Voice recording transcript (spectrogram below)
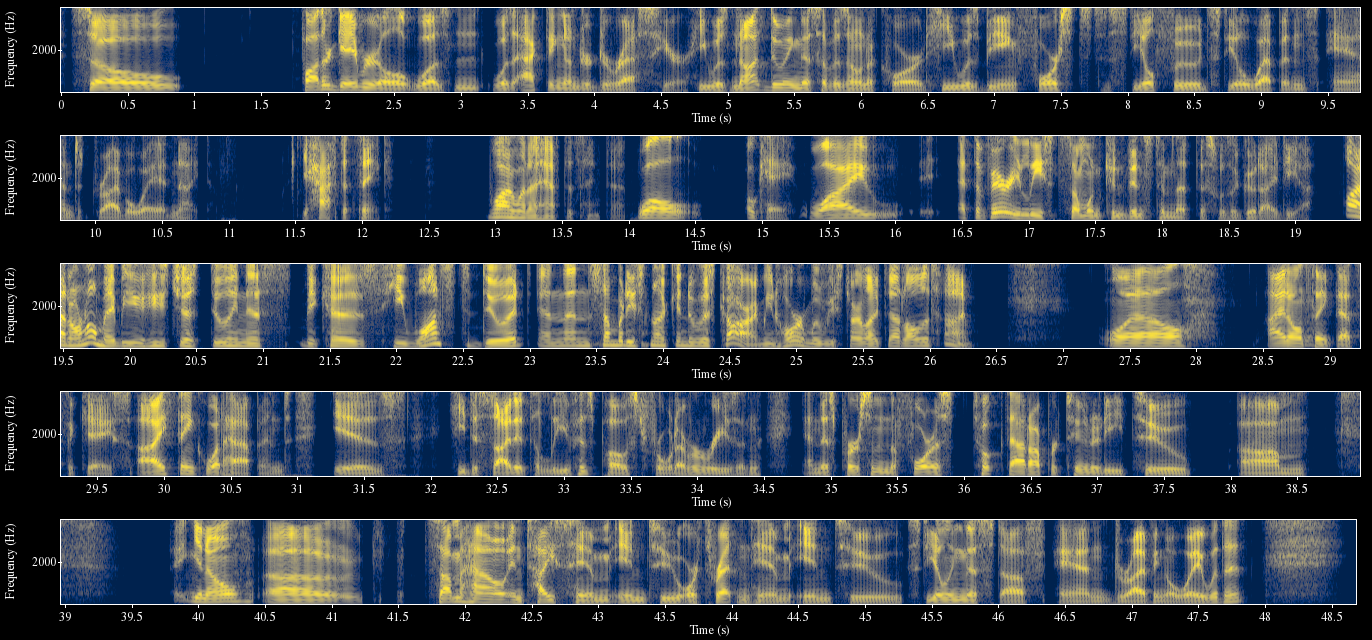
So Father Gabriel was was acting under duress here. He was not doing this of his own accord. He was being forced to steal food, steal weapons and drive away at night. You have to think. Why would I have to think that? Well, okay, why at the very least someone convinced him that this was a good idea. Well, I don't know. Maybe he's just doing this because he wants to do it, and then somebody snuck into his car. I mean, horror movies start like that all the time. Well, I don't think that's the case. I think what happened is he decided to leave his post for whatever reason, and this person in the forest took that opportunity to, um, you know, uh, somehow entice him into or threaten him into stealing this stuff and driving away with it.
